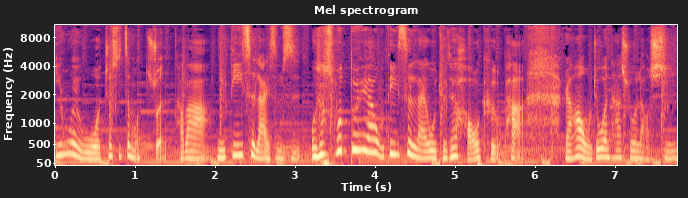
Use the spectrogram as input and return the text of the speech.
因为我就是这么准，好不好？你第一次来是不是？我就说对呀，我第一次来，我觉得好可怕。然后我就问他说，老师。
